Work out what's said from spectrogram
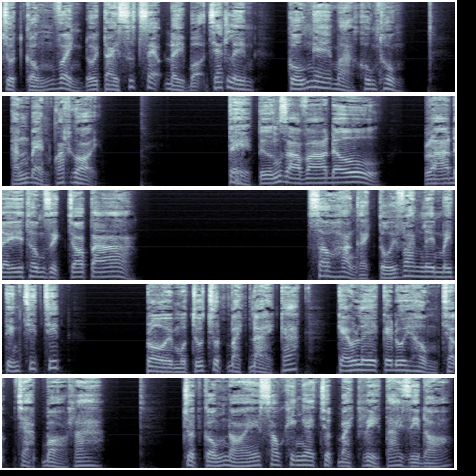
Chuột cống vảnh đôi tay sứt sẹo đầy bọ chét lên, cố nghe mà không thủng. Hắn bèn quát gọi. Tể tướng Già Va đâu? Ra đây thông dịch cho ta. Sau hàng gạch tối vang lên mấy tiếng chít chít. Rồi một chú chuột bạch đài cát kéo lê cái đuôi hồng chậm chạp bỏ ra. Chuột cống nói sau khi nghe chuột bạch rỉ tai gì đó.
